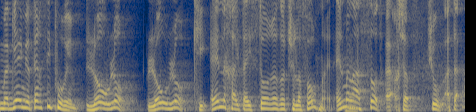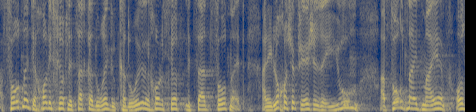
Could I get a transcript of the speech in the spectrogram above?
מגיע עם יותר סיפורים. לא, הוא לא. לא, הוא לא. כי אין לך את ההיסטוריה הזאת של הפורטנייט. אין מה לעשות. עכשיו, שוב, אתה, פורטנייט יכול לחיות לצד כדורגל, כדורגל יכול לחיות לצד פורטנייט. אני לא חושב שיש איזה איום, הפורטנייט מאיים, עוד,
